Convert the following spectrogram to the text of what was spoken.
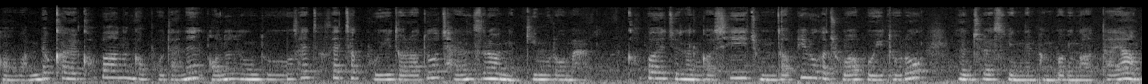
어, 완벽하게 커버하는 것보다는 어느 정도 살짝살짝 보이더라도 자연스러운 느낌으로만 커버해주는 것이 좀 더 피부가 좋아 보이도록 연출할 수 있는 방법인 것 같아요.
